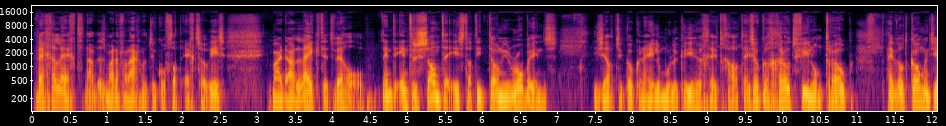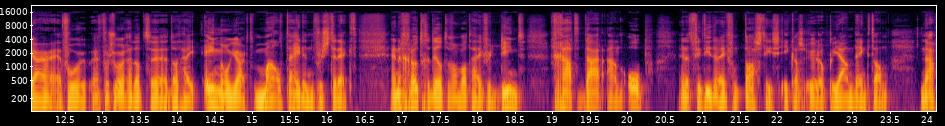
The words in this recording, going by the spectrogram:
weggelegd. Nou, dat is maar de vraag natuurlijk of dat echt zo is. Maar daar lijkt het wel op. En het interessante is dat die Tony Robbins, die zelf natuurlijk ook een hele moeilijke jeugd heeft gehad, hij is ook een groot filantroop. Hij wil komend jaar ervoor, ervoor zorgen dat, uh, dat hij 1 miljard maaltijden verstrekt. En een groot gedeelte van wat hij verdient gaat daaraan op. En dat vindt iedereen fantastisch. Ik als Europeaan denk dan, nou,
